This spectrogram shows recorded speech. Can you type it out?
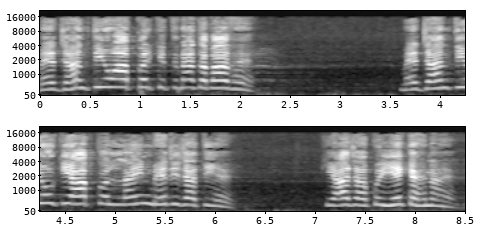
मैं जानती हूँ आप पर कितना दबाव है। मैं जानती हूँ कि आपको लाइन भेजी जाती है कि आज आपको ये कहना है,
